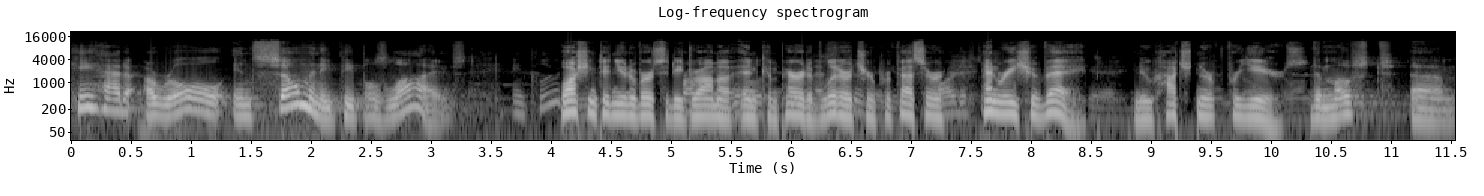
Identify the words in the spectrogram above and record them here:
he had a role in so many people's lives. Washington University drama and comparative literature professor Henry Schvey knew Hotchner for years. The most um,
